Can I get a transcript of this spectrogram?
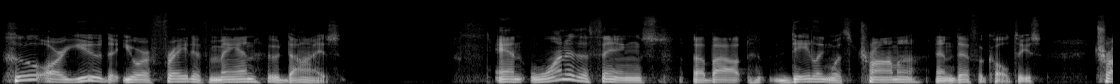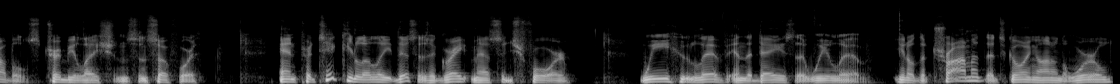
who are you that you're afraid of man who dies? And one of the things about dealing with trauma and difficulties, troubles, tribulations, and so forth, and particularly, this is a great message for we who live in the days that we live. You know, the trauma that's going on in the world,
